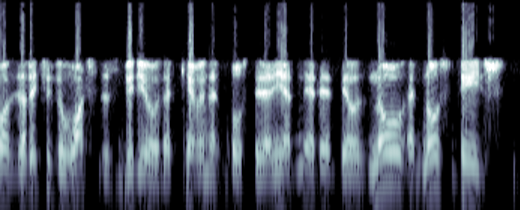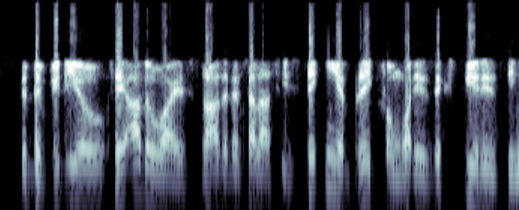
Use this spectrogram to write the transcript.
I was directed to watch this video that Kevin had posted, and he had, there was no at no stage did the video say otherwise rather than tell us he's taking a break from what he's experiencing.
